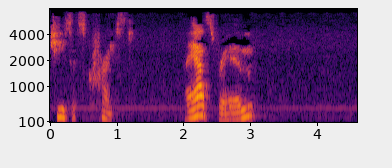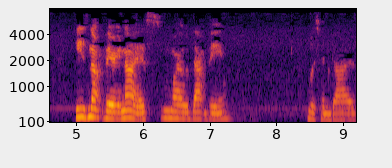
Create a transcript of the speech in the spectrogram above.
Jesus Christ. I asked for him. He's not very nice. Why would that be? Listen, guys.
